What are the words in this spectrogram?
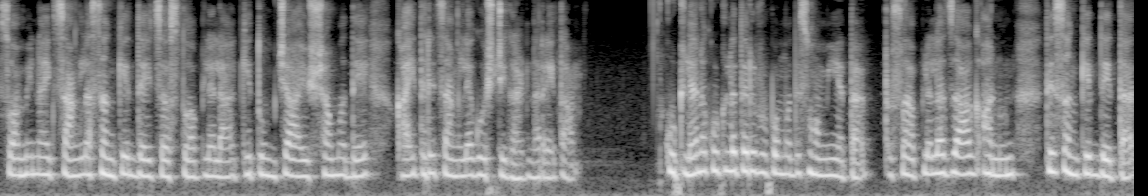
स्वामींना एक चांगला संकेत द्यायचा असतो आपल्याला की तुमच्या आयुष्यामध्ये काहीतरी चांगल्या गोष्टी घडणार आहेत. कुठल्या ना कुठल्या तरी रूपामध्ये स्वामी येतात. तसं आपल्याला जाग आणून ते संकेत देतात.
